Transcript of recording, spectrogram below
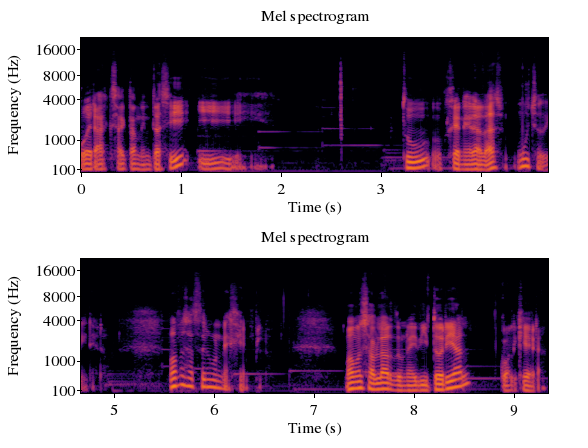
fuera exactamente así y tú generarás mucho dinero. Vamos a hacer un ejemplo. Vamos a hablar de una editorial cualquiera.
